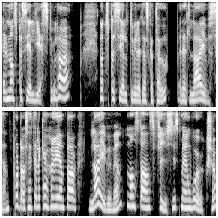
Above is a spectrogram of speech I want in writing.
Är det någon speciell gäst du vill höra? Något speciellt du vill att jag ska ta upp? Är det ett livesänt poddavsnitt eller kanske rent av live-event någonstans fysiskt med en workshop?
